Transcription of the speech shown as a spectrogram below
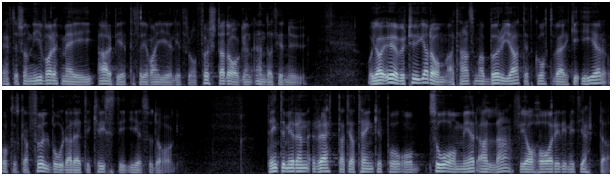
eftersom ni varit med i arbetet för evangeliet från första dagen ända till nu. Och jag är övertygad om att han som har börjat ett gott verk i er också ska fullborda det till Kristi Jesu dag. Det är inte mer än rätt att jag tänker på om, så om er alla, för jag har er i mitt hjärta.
